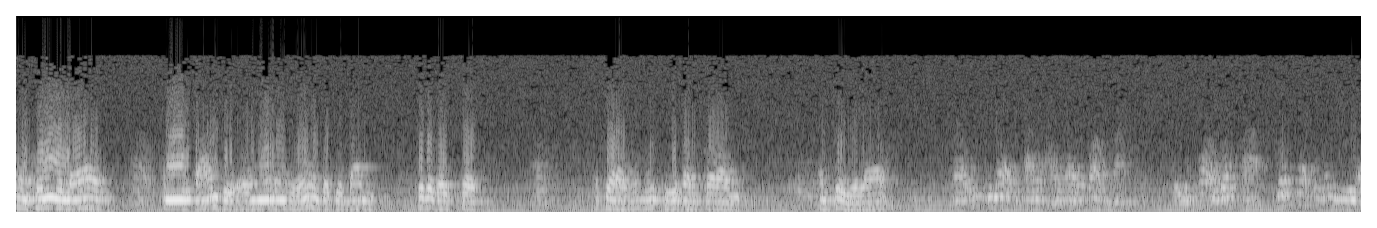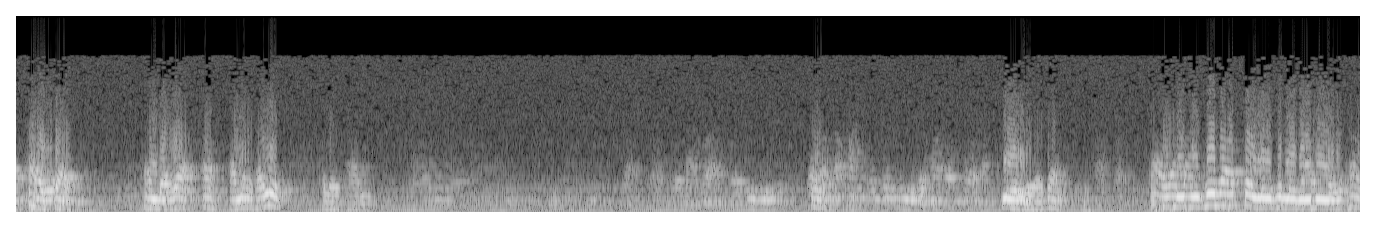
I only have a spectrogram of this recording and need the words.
มันคุ้มอยู่แล้วมีสามสี่องค์ในองค์หลวงปัจจุบันที่จะไปสดพระเจ้าพระมุสีปังกรท่านช่วยอยู่แล้วแล้วที่แรกใจหายใจกว้างนะถึงพ่อยกขายกแค่จะไม่มีแล้วใช่ใช่ท่านบอกว่าเอ้าทำให้เขาลูกก็เลยทเวลาว่าไปที่นี่แต่ว่าน้ำมันมันจะมีเหลือมาแล้วก็นะำมีเหลือได้ ถ้าวันนั้นที่ว่าต้องมีจะมีมันหนูข้าง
